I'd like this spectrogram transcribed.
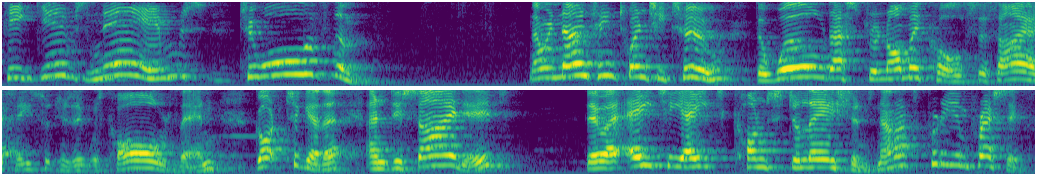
he gives names to all of them. Now, in 1922, the World Astronomical Society, such as it was called then, got together and decided there were 88 constellations. Now, that's pretty impressive.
